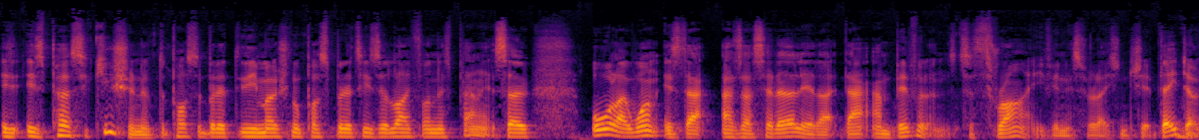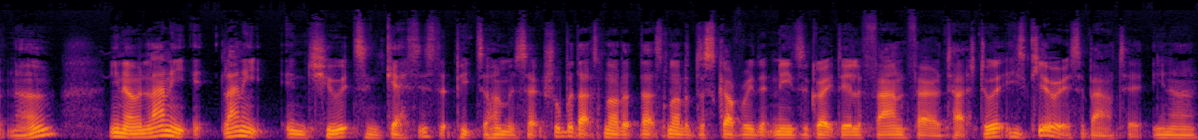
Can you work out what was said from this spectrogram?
is, is, persecution of the possibility, the emotional possibilities of life on this planet. So, all I want is that, as I said earlier, like that ambivalence to thrive in this relationship. They don't know, you know. Lanny, Lanny intuits and guesses that Pete's a homosexual, but that's not a, that's not a discovery that needs a great deal of fanfare attached to it. He's curious about it, you know.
